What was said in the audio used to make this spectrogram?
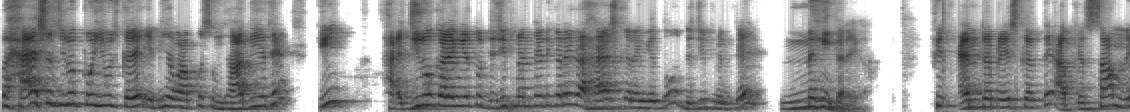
तो हैश और ज़ीरो को यूज़ करें? ये भी हम आपको समझा दिए थे कि ज़ीरो करेंगे तो डिजिट मेंटेन करेगा हैश करेंगे तो डिजिट मेंटेन नहीं करेगा। फिर एंटर प्रेस करते, आपके सामने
